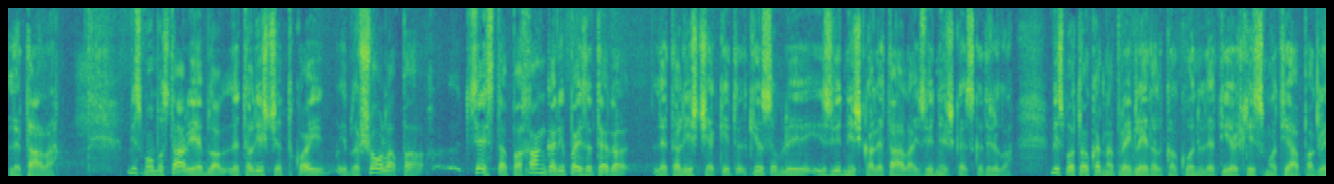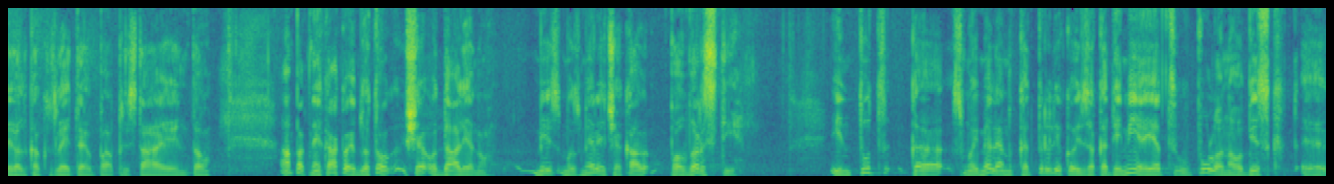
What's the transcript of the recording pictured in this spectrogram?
letala. Mi smo v Mostaru, je bilo letališče, tako je bila šola, pa cesta, pa hangari, pa je za tega letališče, kjer so bili izvidniška letala, izvidniška eskadrila. Mi smo to kar naprej gledali, kako oni letijo, šli smo tja, pa gledali, kako zletejo, pa pristajajo in to. Ampak nekako je bilo to še oddaljeno. Mi smo zmeraj čakali po vrsti, In tudi, ko smo imeli enkrat priliko iz akademije jeti v Pulo na obisk, eh,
